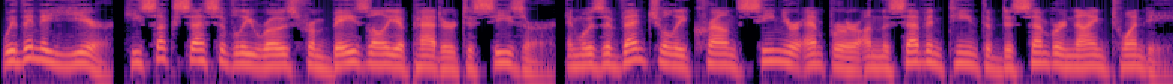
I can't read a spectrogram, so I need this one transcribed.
Within a year, he successively rose from basileopator to Caesar, and was eventually crowned senior emperor on 17 December 920.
